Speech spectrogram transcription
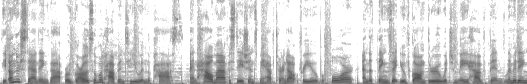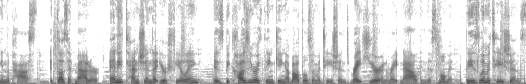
the understanding that regardless of what happened to you in the past and how manifestations may have turned out for you before, and the things that you've gone through which may have been limiting in the past, it doesn't matter. Any tension that you're feeling is because you are thinking about those limitations right here and right now in this moment. These limitations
